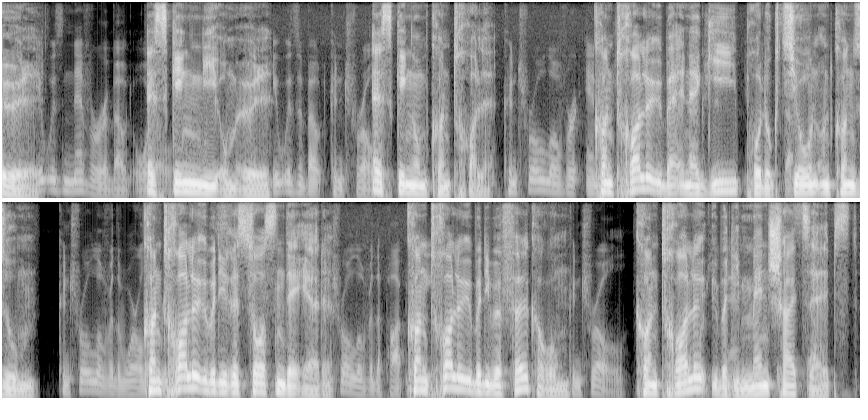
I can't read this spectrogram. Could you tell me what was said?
Öl. Es ging nie um Öl. Es ging um Kontrolle. Kontrolle über Energie, Produktion und Konsum. Kontrolle über die Ressourcen der Erde. Kontrolle über die Bevölkerung. Kontrolle über die Menschheit selbst.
